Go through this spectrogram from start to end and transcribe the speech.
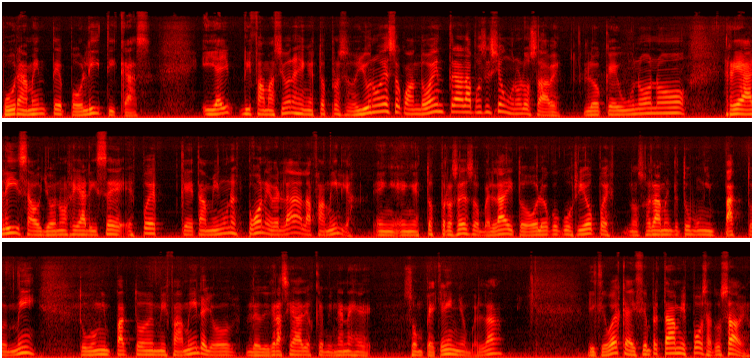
puramente políticas y hay difamaciones en estos procesos. Y uno eso cuando entra a la posición uno lo sabe. Lo que uno no realiza o yo no realicé es pues que también uno expone, ¿verdad? A la familia en, en estos procesos, ¿verdad? Y todo lo que ocurrió pues no solamente tuvo un impacto en mí, tuvo un impacto en mi familia. Yo le doy gracias a Dios que mis nenes son pequeños, ¿verdad? Y que, bueno, que ahí siempre estaba mi esposa, tú sabes,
